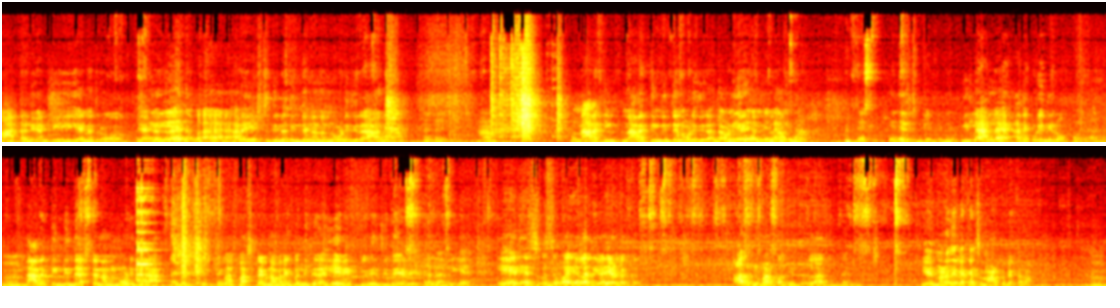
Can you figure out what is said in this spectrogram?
ಮಾತಾಡಿ ಆಂಟಿ ಏನಾದ್ರು? ಯಾಕಂದ್ರೆ? ಅಲ್ಲ ಎಷ್ಟು ದಿನದಿಂದ ನನ್ನ ನೋಡಿದೀರಾ ಅಂತ. ನಾಲ್ಕು ನಾಲ್ಕು ತಿಂಗಳಿಂದ ನೋಡಿದೀರಾ ದಾವಣಗೆರೆ ಇಲ್ಲೇ ಅಲ್ಲೇ ಅದೇ ಕುಡಿ ನೀರು. ಹ್ಮ್ ನಾಲ್ಕು ತಿಂಗಳಿಂದ ಅಷ್ಟೇ ನಾನು ನೋಡಿದ್ದೀರಾ ಇವಾಗ ಫಸ್ಟ್ ಟೈಮ್ ನಮ್ಮ ಮನೆಗೆ ಬಂದಿದ್ದೀರಾ. ಏನ್ ಎಕ್ಸ್ಪೀರಿಯನ್ಸ್ ಇದೆ ಹೇಳಿ. ನಮಗೆ ಏನು ಹೆಸರು ಎಲ್ಲ ನೀವೇ ಹೇಳ್ಬೇಕು. ಆದ್ರೂ ನೀವು ಮಾಡ್ಕೊಂಡು ತಿಂತಿರಲ್ಲ ಅದು ನನಗೆ ಏನ್ ಮಾಡೋದು? ಎಲ್ಲ ಕೆಲಸ ಮಾಡ್ಕೋಬೇಕಲ್ಲ? ಹ್ಮ್.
